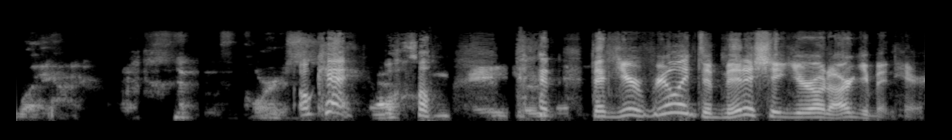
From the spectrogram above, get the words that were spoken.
Way higher. Of course. Okay. Well, major. then you're really diminishing your own argument here.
